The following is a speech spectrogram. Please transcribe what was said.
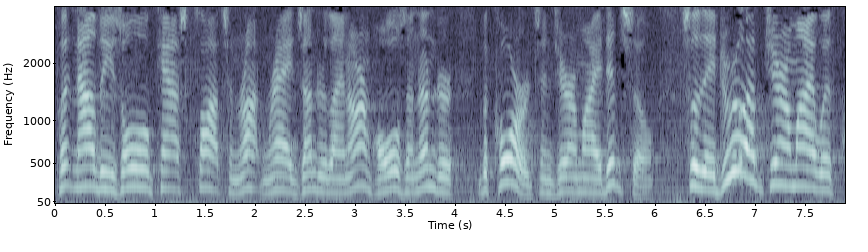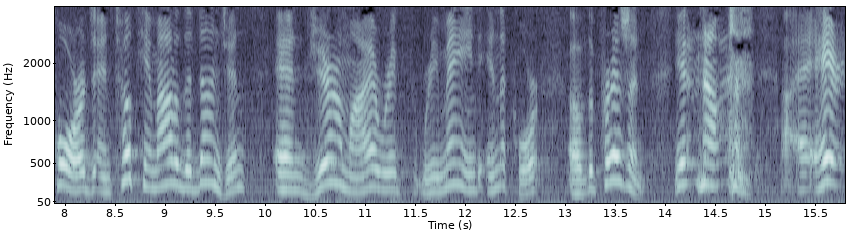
Put now these old cast cloths and rotten rags under thine armholes and under the cords. And Jeremiah did so. So they drew up Jeremiah with cords and took him out of the dungeon, and Jeremiah re- remained in the court of the prison. Yeah, now, here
